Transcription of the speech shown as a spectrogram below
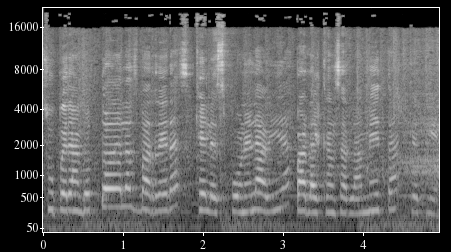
superando todas las barreras que les pone la vida para alcanzar la meta que tienen.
